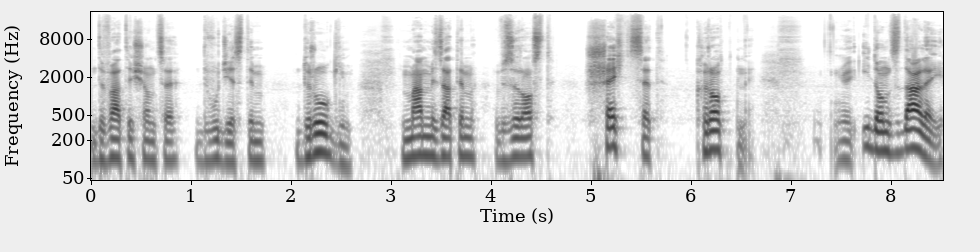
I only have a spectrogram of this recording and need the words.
2022. Mamy zatem wzrost 600 krotny. Idąc dalej,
